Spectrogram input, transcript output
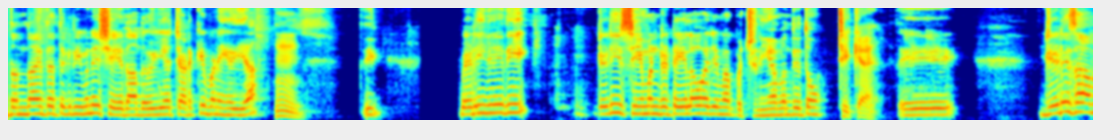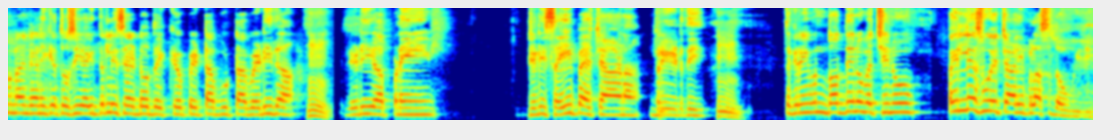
ਦੰਦਾਂ ਇਹ ਤਾਂ ਤਕਰੀਬਨ ਇਹ 6 ਦੰਦ ਹੋਈ ਆ ਚੜ ਕੇ ਬਣੀ ਹੋਈ ਆ। ਹੂੰ। ਤੇ ਬੇੜੀ ਦੀ ਜਿਹੜੀ ਸੀਮਨ ਡਿਟੇਲ ਆ ਉਹ ਅਜੇ ਮੈਂ ਪੁੱਛਣੀ ਆ ਬੰਦੇ ਤੋਂ। ਠੀਕ ਹੈ। ਤੇ ਜਿਹੜੇ ਹਿਸਾਬ ਨਾਲ ਜਾਨੀ ਕਿ ਤੁਸੀਂ ਇਧਰਲੀ ਸਾਈਡੋਂ ਦੇਖਿਓ ਪੇਟਾ ਬੂਟਾ ਬੇੜੀ ਦਾ ਜਿਹੜੀ ਆਪਣੀ ਜਿਹੜੀ ਸਹੀ ਪਹਿਚਾਣ ਆ ਬਰੀਡ ਦੀ ਹੂੰ। ਤਕਰੀਬਨ ਦੁੱਧ ਨੂੰ ਬੱਚੀ ਨੂੰ ਪਹਿਲੇ ਸੂਏ 40 ਪਲੱਸ ਦਊਗੀ ਜੀ।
